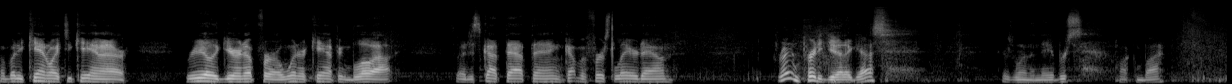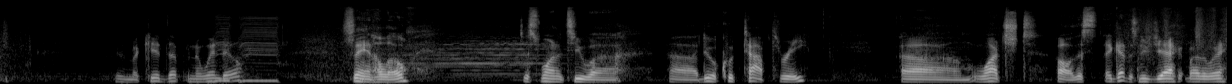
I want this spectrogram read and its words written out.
My buddy Ken YTK and I are really gearing up for our winter camping blowout. So I just got that thing, got my first layer down. Running pretty good, I guess. Here's one of the neighbors walking by. There's my kids up in the window saying hello. Just wanted to uh, uh, do a quick top three. Um, watched. Oh, this I got this new jacket by the way.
